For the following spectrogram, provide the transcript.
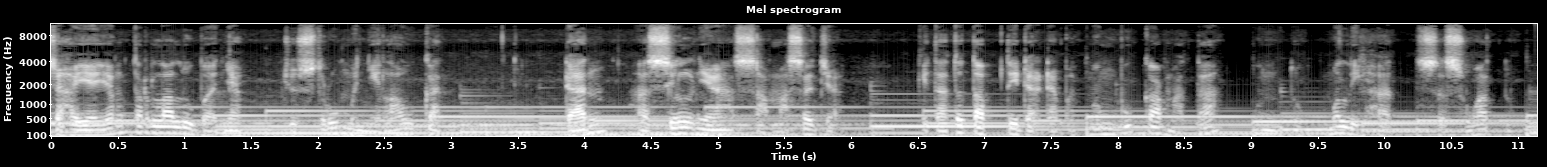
cahaya yang terlalu banyak justru menyilaukan, dan hasilnya sama saja. Kita tetap tidak dapat membuka mata untuk melihat sesuatu.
